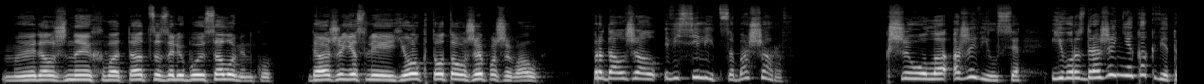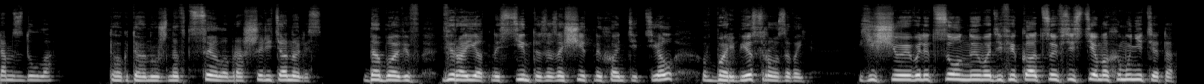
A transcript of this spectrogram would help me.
«Мы должны хвататься за любую соломинку, даже если ее кто-то уже пожевал», — продолжал веселиться Башаров. Кшиола оживился, его раздражение как ветром сдуло. «Тогда нужно в целом расширить анализ, добавив вероятность синтеза защитных антител в борьбе с розовой. Еще эволюционную модификацию в системах иммунитета.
